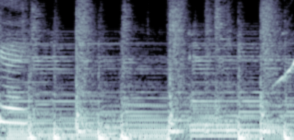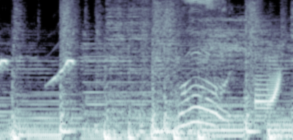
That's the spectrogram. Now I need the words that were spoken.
Okay. Good.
